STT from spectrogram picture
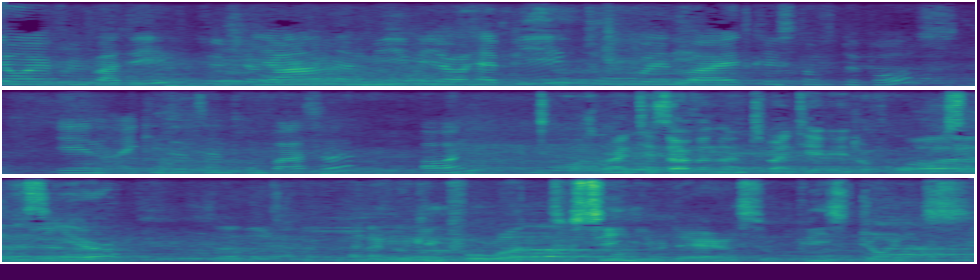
Hello, everybody. Jan and me, we are happy to invite Christophe Depaus in Aikido Zentrum Basel on 27 and 28 of August this year. And I'm looking forward to seeing you there, so please join us.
